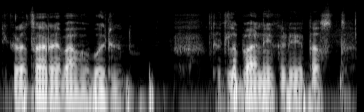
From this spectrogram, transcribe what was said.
तिकडं चारा भावा बहिणीनं. तिथलं पाणी इकडे येत असतं.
